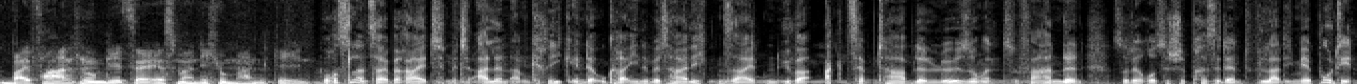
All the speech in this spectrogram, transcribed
Bei Verhandlungen geht es ja erstmal nicht um Handgehen. Russland sei bereit, mit allen am Krieg in der Ukraine beteiligten Seiten über akzeptable Lösungen zu verhandeln, so der russische Präsident Wladimir Putin.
